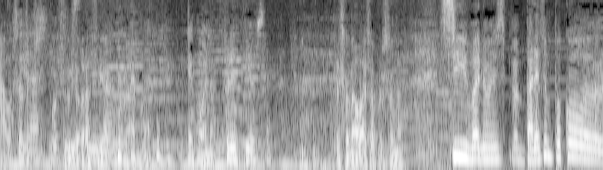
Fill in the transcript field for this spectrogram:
A vosotros. Por tu biografía con alma. Qué buena. Preciosa. ¿Te sonaba esa persona? Sí, bueno, es, parece un poco,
